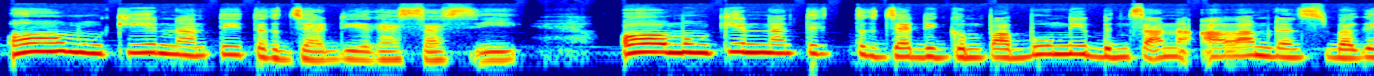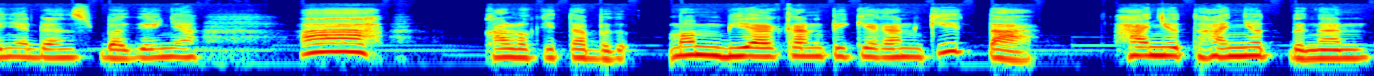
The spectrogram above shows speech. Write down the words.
Oh, mungkin nanti terjadi resesi Oh mungkin nanti terjadi gempa bumi, bencana alam dan sebagainya dan sebagainya. Ah, kalau kita membiarkan pikiran kita hanyut-hanyut dengan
